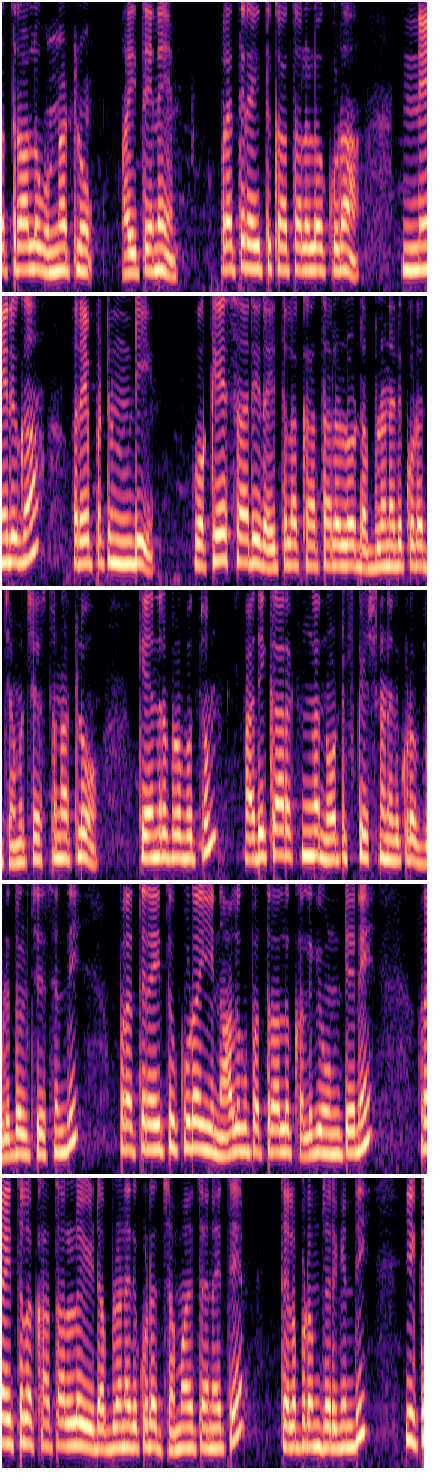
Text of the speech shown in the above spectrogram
పత్రాలు ఉన్నట్లు అయితేనే ప్రతి రైతు ఖాతాలలో కూడా నేరుగా రేపటి నుండి ఒకేసారి రైతుల ఖాతాలలో డబ్బులు అనేది కూడా జమ చేస్తున్నట్లు కేంద్ర ప్రభుత్వం అధికారికంగా నోటిఫికేషన్ అనేది కూడా విడుదల చేసింది. ప్రతి రైతు కూడా ఈ నాలుగు పత్రాలు కలిగి ఉంటేనే రైతుల ఖాతాలలో ఈ డబ్బులు అనేది కూడా జమ అవుతాయనైతే తెలపడం జరిగింది. ఇక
